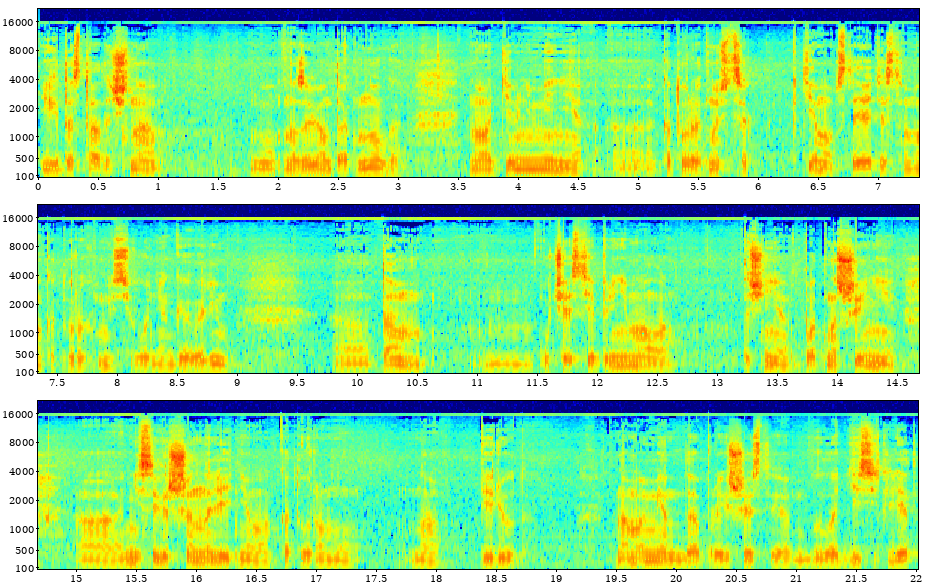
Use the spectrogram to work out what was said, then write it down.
Их достаточно, ну, назовем так, много, но тем не менее, э, которые относятся к тем обстоятельствам, о которых мы сегодня говорим. Э, Там участие принимала, точнее, в отношении э, несовершеннолетнего, которому на период, на момент да, происшествия было 10 лет,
